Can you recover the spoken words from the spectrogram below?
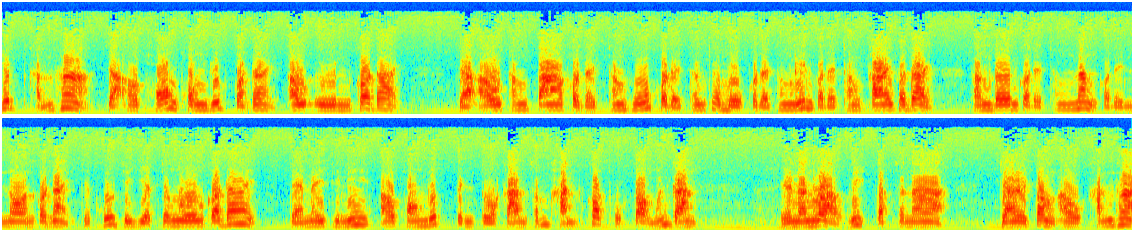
ยึดขันห้าจะเอาท้องพองยุบก็ได้ เอาอื่นก็ได้ จะเอาทางตาก็ได้ทางหูก็ได้ทางจมูกก็ได้ทางลิ้นก็ได้ทางกายก็ได้ ทางเดินก็ได้ทางนั่งก็ได้นอนก็ได้ จะคู่จะเหยียดจะงงก็ได้ แต่ในที่นี้เอาพองยุบเป็นตัวการสำคัญก็ถูกต้องเหมือนกันเหตุนั้นว่าวิปัสนาจะต้องเอาขันห้า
